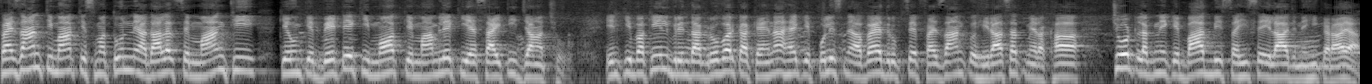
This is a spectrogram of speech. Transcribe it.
फैजान की माँ किस्मतुन ने अदालत से मांग की कि उनके बेटे की मौत के मामले की एसआईटी जाँच हो। इनकी वकील वृंदा ग्रोवर का कहना है कि पुलिस ने अवैध रूप से फैजान को हिरासत में रखा। चोट लगने के बाद भी सही से इलाज नहीं कराया,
